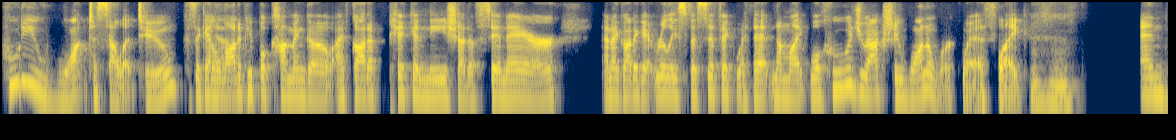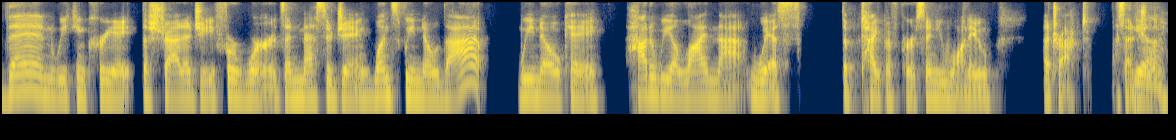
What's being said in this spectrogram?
Who do you want to sell it to? Because again, Yeah. a lot of people come and go. I've got to pick a niche out of thin air. and I got to get really specific with it. And I'm like, well, who would you actually want to work with? Like, Mhm. and then we can create the strategy for words and messaging. Once we know that, we know, okay, how do we align that with the type of person you want to attract, essentially? Yeah.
